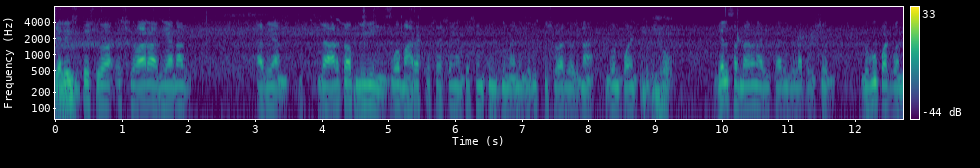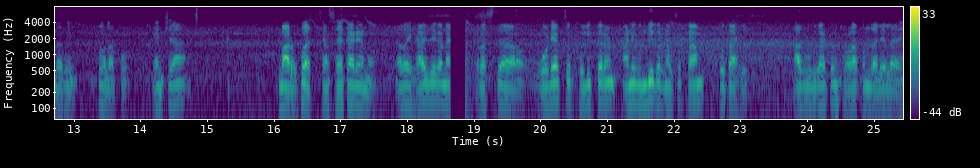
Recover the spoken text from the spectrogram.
जलयुक्त शिवा शिवार अभियाना अभियान द आर्ट ऑफ लिव्हिंग व महाराष्ट्र शासन यांच्या संयुक्त विद्यमाने जलयुक्त शिवार योजना दोन पॉईंट झिरो. जलसंधारण अधिकारी जिल्हा परिषद लघुपाट बंधारे सोलापूर. यांच्या मार्फत त्या सहकार्यानं. आता ह्या जे का नाही रस्त्या ओढ्याचं खोलीकरण आणि रुंदीकरणाचं काम होत आहे. आज उद्घाटन सोहळा पण झालेला आहे.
